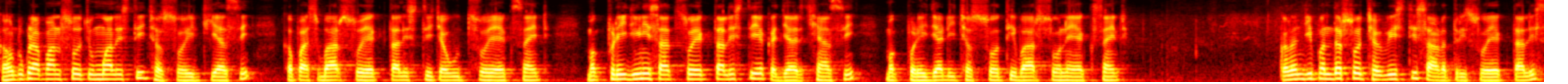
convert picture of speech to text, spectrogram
ઘઉં ટુકડા પાંચસો ચુમ્માલીસથી છસો અઠ્યાસી. કપાસ બારસો એકતાલીસથી ચૌદસો એકસાઠ. મગફળી ઝીણી સાતસો એકતાલીસથી એક હજાર છ્યાસી. મગફળી જાડી છસોથી બારસો ને એકસાઠ. કરંજી પંદરસો છવ્વીસથી સાડત્રીસો એકતાલીસ.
